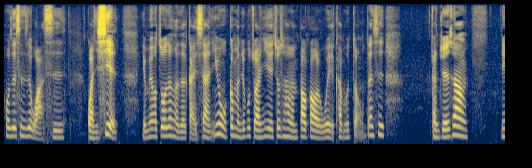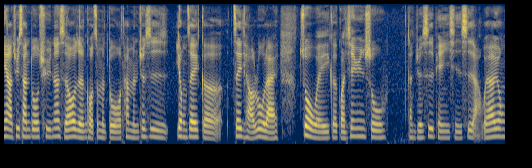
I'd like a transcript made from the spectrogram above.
或者甚至瓦斯管线有没有做任何的改善？因为我根本就不专业，就算他们报告了，我也看不懂。但是感觉上，尼亚区三多区那时候人口这么多，他们就是用这个这条路来作为一个管线运输，感觉是便宜形式啊！我要用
